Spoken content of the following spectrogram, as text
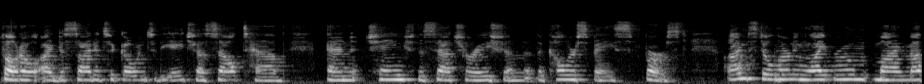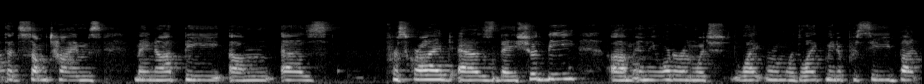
photo I decided to go into the HSL tab and change the saturation, the color space first. I'm still learning Lightroom. My methods sometimes may not be um, as prescribed as they should be um, in the order in which Lightroom would like me to proceed, but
